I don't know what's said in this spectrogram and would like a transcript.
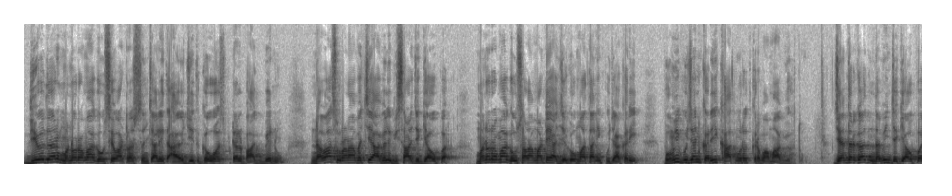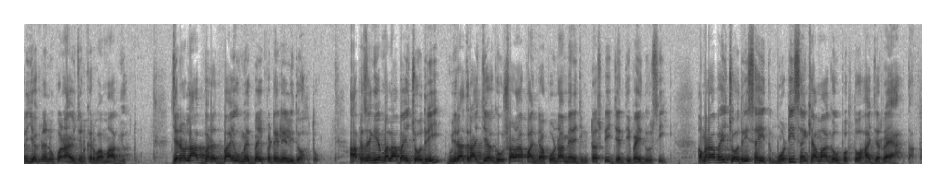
Deodar Manorama ગૌસેવા trust સંચાલિત આયોજિત ગૌ હોસ્પિટલ ભાગ બેનું નવા સુરાણા વચ્ચે આવેલ વિશાળ જગ્યા ઉપર મનોરમા ગૌશાળા માટે આજે ગૌમાતાની પૂજા કરી ભૂમિપૂજન કરી ખાતમુહૂર્ત કરવામાં આવ્યું હતું. જે અંતર્ગત નવીન જગ્યા ઉપર યજ્ઞનું પણ આયોજન કરવામાં આવ્યું હતું. જેનો લાભ ભરતભાઈ ઉમેદભાઈ પટેલે લીધો હતો. આ પ્રસંગે મલાભાઈ ચૌધરી, ગુજરાત રાજ્ય ગૌશાળા પાંજરાપોળના મેનેજિંગ ટ્રસ્ટી જયંતિભાઈ દોશી, અમરાભાઈ ચૌધરી સહિત મોટી સંખ્યામાં ગૌભક્તો હાજર રહ્યા હતા.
